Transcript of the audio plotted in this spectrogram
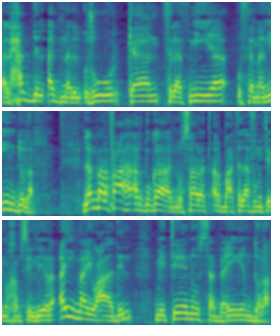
الحد الأدنى للأجور كان 380 دولار. لما رفعها أردوغان وصارت 4250 ليرة أي ما يعادل 270 دولار.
